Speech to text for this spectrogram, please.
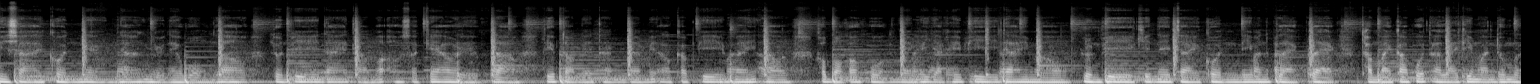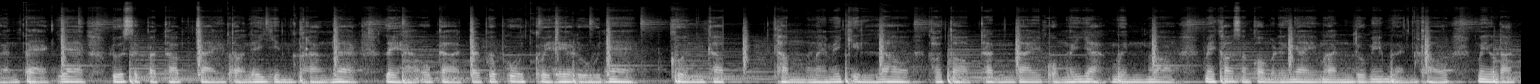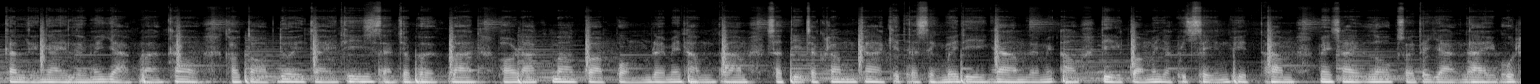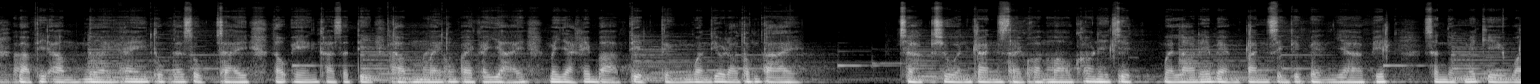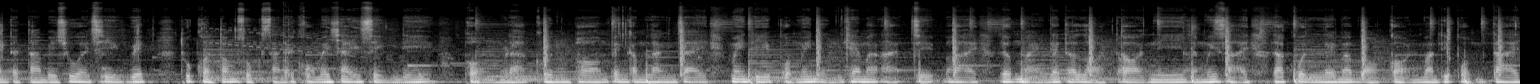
มีชายคนหนึ่งนั่งอยู่ในวงเล่ารุ่นพี่ได้ถามว่าเอาสักแก้วหรือเปล่า รีบตอบไม่ทันแต่ไม่เอากับพี่ไม่เอา เขาบอกเขาห่วงใยไม่อยากให้พี่ได้เมา รุ่นพี่คิดในใจคนนี้มันแปลกแปลกทำไมกล้าพูดอะไรที่มันดูเหมือนแตกแยก รู้สึกประทับใจตอนได้ยินครั้งแรก เลยหาโอกาสไปเพื่อพูดคุยให้รู้แน่ คุณครับ ทำไมไม่กินเหล้าเขาตอบทันใดผมไม่อยากมึนเมา ไม่เข้าสังคมหรือไงมันดูไม่เหมือนเขา ไม่รักกันหรือไงเลยไม่อยากมาเข้า เขาตอบด้วยใจที่แสนจะเบิกบานเพราะรักมากกว่าผมเลยไม่ทำตาม สติจะคล่ำค่าคิดแต่สิ่งไม่ดีงามเลยไม่เอาดีกว่าไม่อยากผิดศีลผิดธรรมไม่ใช่โลกสวยแต่อย่างใดบุญบาปที่อำนวยให้ทุกข์และสุขใจ เราเองขาดสติทำไมต้องไปขยาย ไม่อยากให้บาปติดถึงวันที่เราต้องตาย ชักชวนกันใส่ความเมาเข้าในจิต เหมือนเราได้แบ่งปันสิ่งที่เป็นยาพิษ สนุกไม่กี่วันแต่ตามไปชั่วชีวิต ทุกคนต้องสุขสันต์แต่คงไม่ใช่สิ่งนี้ ผมรักคุณพร้อมเป็นกำลังใจ ไม่ดีผมไม่หนุนแค่มาอธิบาย เริ่มใหม่ได้ตลอดตอนนี้ยังไม่สาย รักคุณเลยมาบอกก่อนวันที่ผมตาย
